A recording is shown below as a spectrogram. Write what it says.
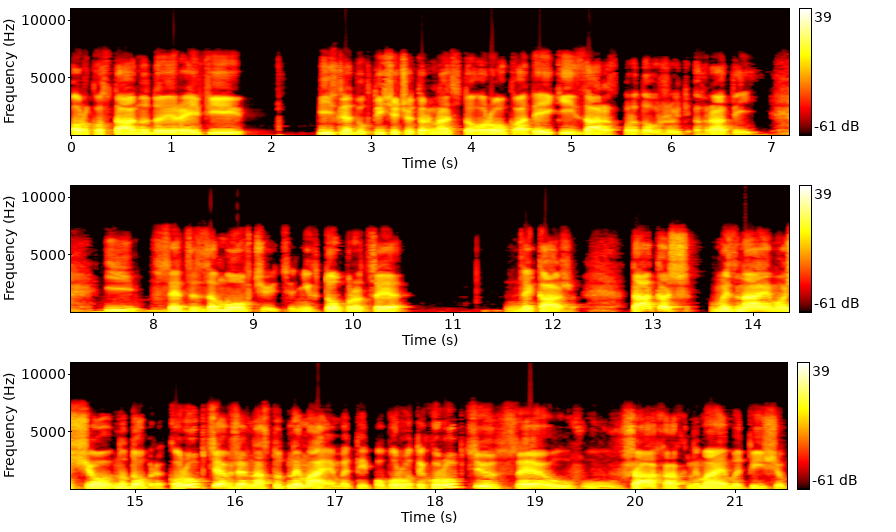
Оркостану, до Ерефії після 2014 року, а деякі і зараз продовжують грати. І все це замовчується. Ніхто про це не каже. Також ми знаємо, що ну добре, корупція вже в нас тут немає мети побороти корупцію. Все у, у шахах, немає мети, щоб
